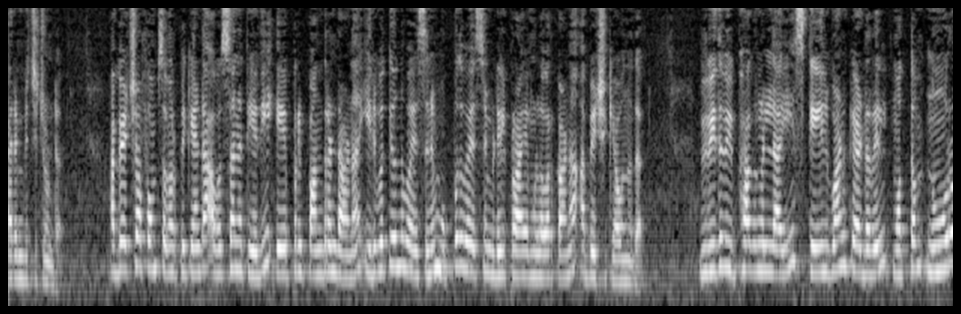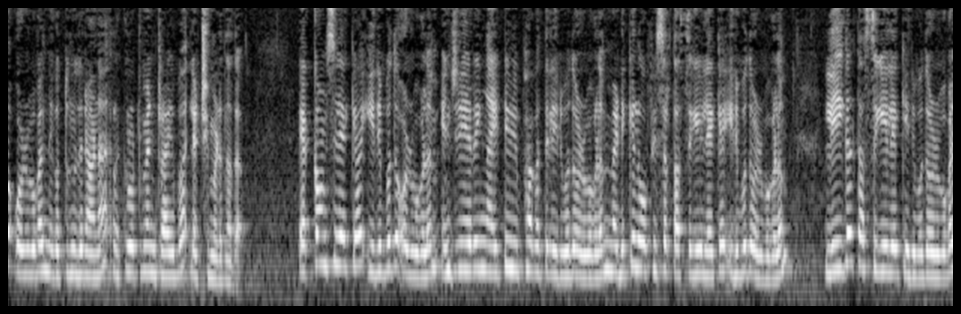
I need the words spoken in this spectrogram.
ആരംഭിച്ചിട്ടുണ്ട്. അപേക്ഷാ ഫോം സമർപ്പിക്കേണ്ട അവസാന തീയതി ഏപ്രിൽ പന്ത്രണ്ടാണ്. ഇരുപത്തിയൊന്ന് വയസ്സിനും മുപ്പത് വയസ്സിനും ഇടയിൽ പ്രായമുള്ളവർക്കാണ് അപേക്ഷിക്കാവുന്നത്. വിവിധ വിഭാഗങ്ങളിലായി സ്കെയിൽ വൺ കേഡറിൽ മൊത്തം നൂറ് ഒഴിവുകൾ നികത്തുന്നതിനാണ് റിക്രൂട്ട്മെന്റ് ഡ്രൈവ് ലക്ഷ്യമിടുന്നത്. അക്കൌണ്ട്സിലേക്ക് ഇരുപത് ഒഴിവുകളും എഞ്ചിനീയറിംഗ് ഐ ടി വിഭാഗത്തിൽ ഇരുപത് ഒഴിവുകളും മെഡിക്കൽ ഓഫീസർ തസ്തികയിലേക്ക് ഇരുപത് ഒഴിവുകളും ലീഗൽ തസ്തികയിലേക്ക് ഇരുപത് ഒഴിവുകൾ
